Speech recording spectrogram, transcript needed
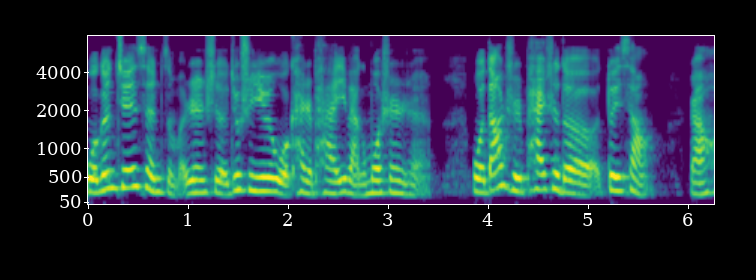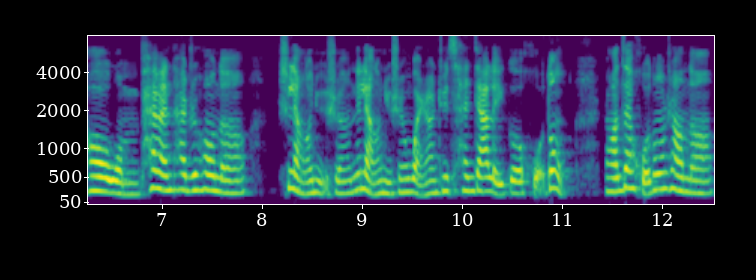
我跟 Jason 怎么认识的？就是因为我开始拍一百个陌生人，我当时拍摄的对象，然后我们拍完他之后呢。是两个女生，那两个女生晚上去参加了一个活动，然后在活动上呢，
